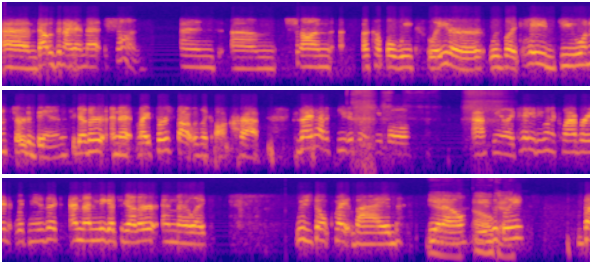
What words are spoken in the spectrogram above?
Um, that was the night I met Sean. And um, Sean, a couple weeks later, was like, "Hey, do you want to start a band together?" And it, my first thought was like, "Oh crap," because I had had a few different people ask me like, "Hey, do you want to collaborate with music?" And then we get together, and they're like, "We just don't quite vibe, you Yeah. know, Oh, okay. musically." But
